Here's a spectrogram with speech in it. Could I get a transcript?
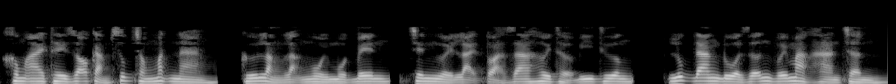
không ai thấy rõ cảm xúc trong mắt nàng, cứ lẳng lặng ngồi một bên, trên người lại tỏa ra hơi thở bi thương, lúc đang đùa giỡn với Mạc Hàn Trần,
